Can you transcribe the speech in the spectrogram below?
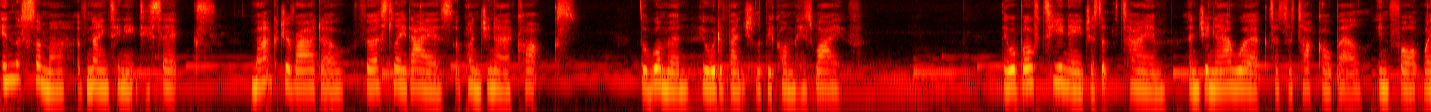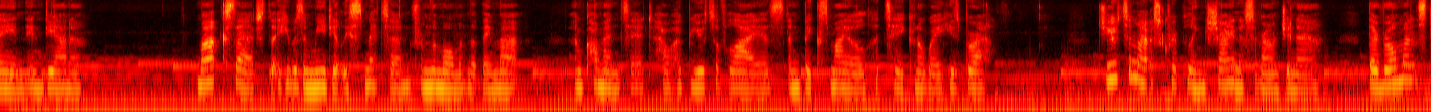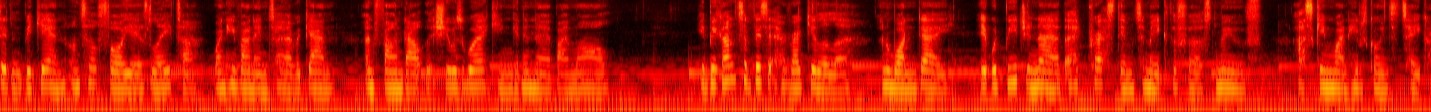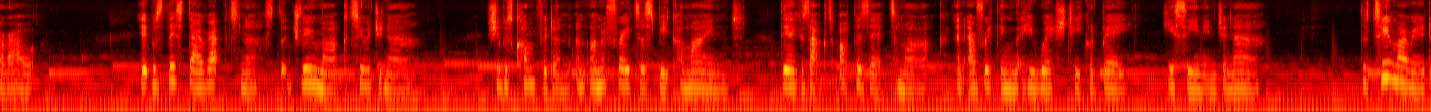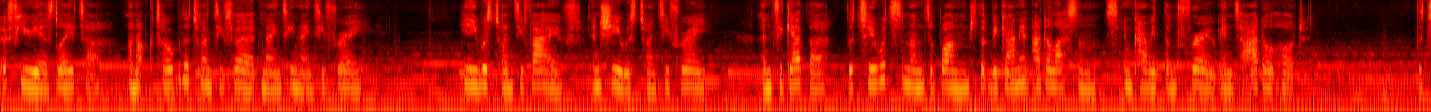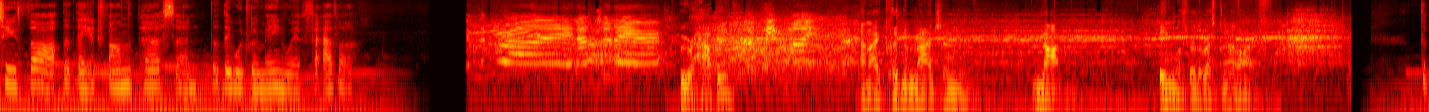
In the summer of 1986, Mark Gerardot first laid eyes upon Jennair Cox, the woman who would eventually become his wife. They were both teenagers at the time, and Jennair worked at a Taco Bell in Fort Wayne, Indiana. Mark said that he was immediately smitten from the moment that they met, and commented how her beautiful eyes and big smile had taken away his breath. Due to Mark's crippling shyness around Jennair, their romance didn't begin until four years later when he ran into her again and found out that she was working in a nearby mall. He began to visit her regularly, and one day, it would be Jennair that had pressed him to make the first move, asking when he was going to take her out. It was this directness that drew Mark to Jennair. She was confident and unafraid to speak her mind, the exact opposite to Mark and everything that he wished he could be, he seen in Jennair. The two married a few years later, on October the 23rd, 1993. He was 25 and she was 23, and together the two would cement a bond that began in adolescence and carried them through into adulthood. The two thought that they had found the person that they would remain with forever. We were happy, and I couldn't imagine not being with her the rest of my life.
